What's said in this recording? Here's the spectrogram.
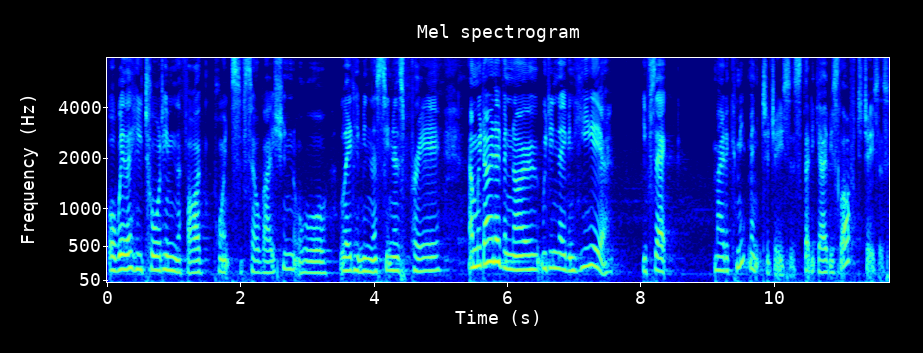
or whether he taught him the five points of salvation or led him in the sinner's prayer. And we don't even know, we didn't even hear if Zach made a commitment to Jesus, that he gave his life to Jesus.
